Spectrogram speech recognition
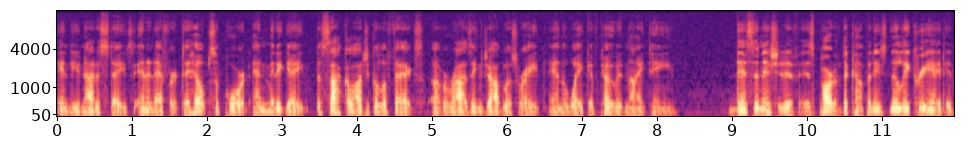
in the United States in an effort to help support and mitigate the psychological effects of a rising jobless rate in the wake of COVID 19. This initiative is part of the company's newly created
